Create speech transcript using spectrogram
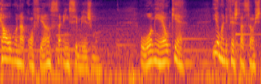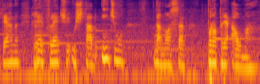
calmo na confiança em si mesmo. O homem é o que é, e a manifestação externa reflete o estado íntimo da nossa própria alma.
